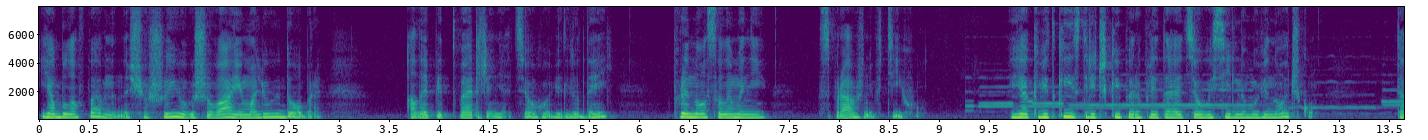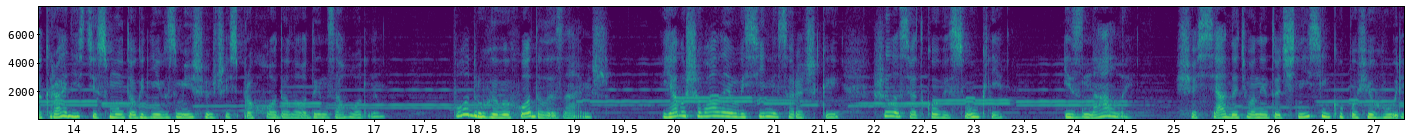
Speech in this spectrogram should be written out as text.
Я була впевнена, що шию, вишиваю і малюю добре, але підтвердження цього від людей приносили мені справжню втіху. Як квітки і стрічки переплітаються у весільному віночку, так радість і смуток днів, змішуючись, проходили один за одним. Подруги виходили заміж. Я вишивала їм весільні сорочки, шила святкові сукні і знали, що сядуть вони точнісінько по фігурі,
